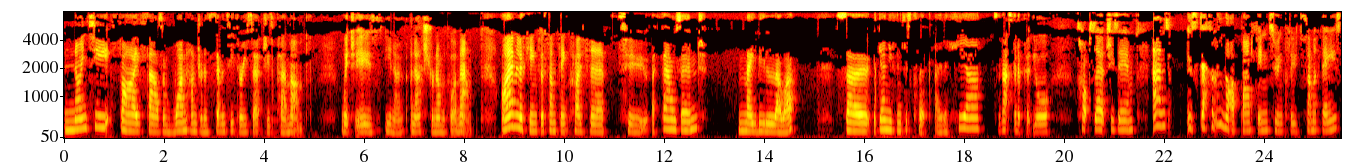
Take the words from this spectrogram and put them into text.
95,173 searches per month, which is, you know, an astronomical amount. I'm looking for something closer to a thousand, maybe lower. So again, you can just click over here so that's going to put your top searches in. And it's definitely not a bad thing to include some of these,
